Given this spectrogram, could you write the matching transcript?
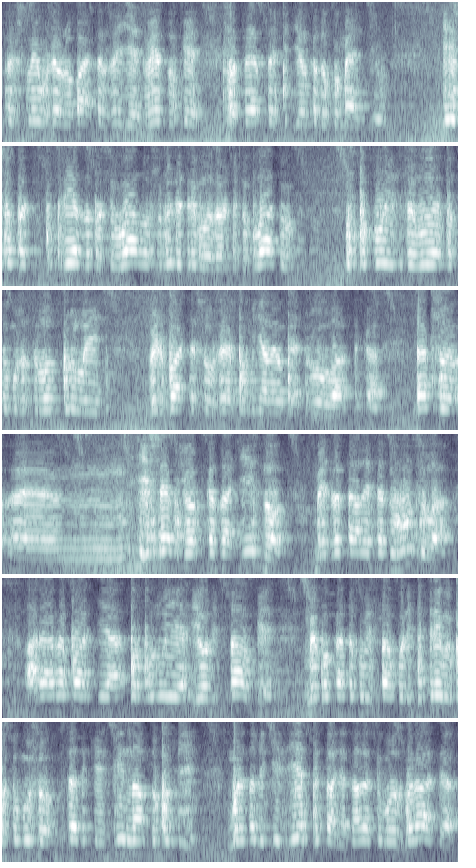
прийшли, вже ну, бачите, вже є висновки, що це все підділка документів. І щоб підприємство працювало, щоб люди отримали заробітну плату, успокоїть село, тому що село бурлить. Ви ж бачите, що вже поміняли опять другого власника. Так що ем, і ще хочу вам сказати, дійсно, ми зверталися до Гуцула, аграрна партія пропонує його відставки. Ми поки таку відставку не підтримуємо, тому що все-таки він нам допоміг. Може там якісь є питання, треба цьому розбиратися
